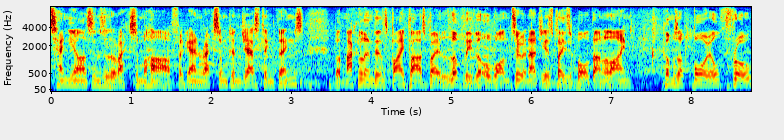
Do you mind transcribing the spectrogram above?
10 yards into the Wrexham half. Again, Wrexham congesting things, but McAlinden's bypassed by a lovely little one-two, and Agius plays the ball down the line, comes off Boyle, throw,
